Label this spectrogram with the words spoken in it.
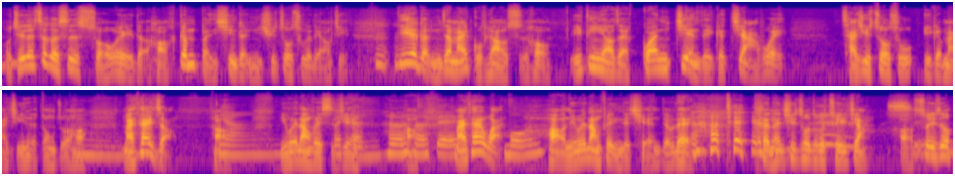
我觉得这个是所谓的哈根本性的你去做出个了解。嗯。第二个你在买股票的时候，一定要在关键的一个价位。才去做出一个买进的动作哈，买太早好，你会浪费时间；好，买太晚好，你会浪费你的钱，对不对？对，可能去做这个追价 好，所以说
